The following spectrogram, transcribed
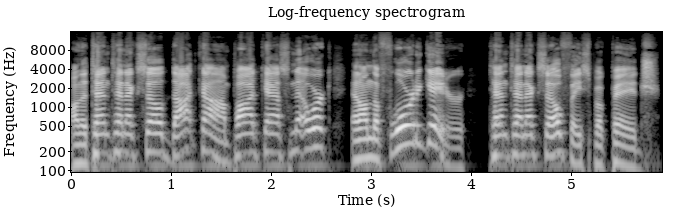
on the 1010XL.com podcast network and on the Florida Gator 1010XL Facebook page.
